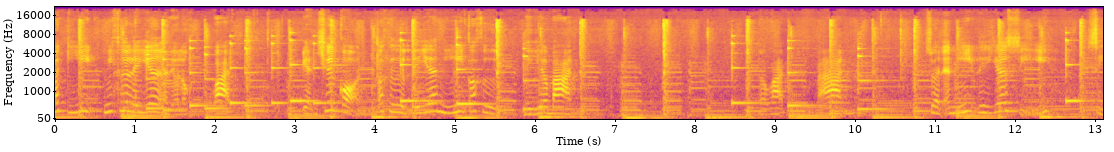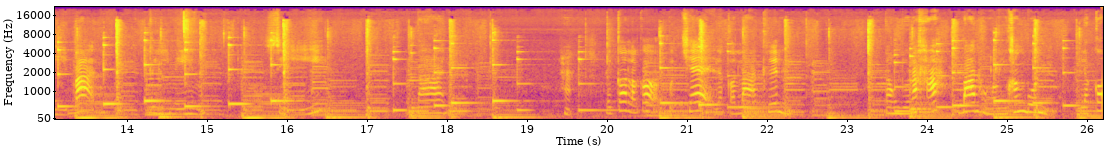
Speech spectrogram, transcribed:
มื่อกี้นี่คือเลเยอร์เดี๋ยวเราวาดเปลี่ยนชื่อก่อนก็คือเลเยอร์นี้ก็คือเลเยอร์บ้านเราวาดบ้าน ส่วนอันนี้เลเยอร์สี แล้วก็กดแช่แล้วก็ลากขึ้น ลองดูนะคะ บ้านของเราอยู่ข้างบน แล้วก็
